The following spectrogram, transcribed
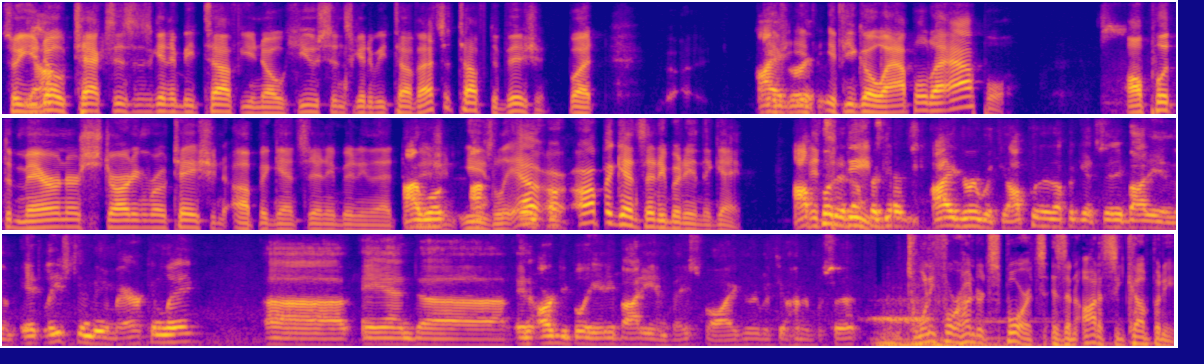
So you know Texas is going to be tough. You know Houston's going to be tough. That's a tough division. But I if, agree. If, if, you go apple to apple, I'll put the Mariners starting rotation up against anybody in that division will, easily, I, or, or, up against anybody in the game. I'll it's put it deep. up against. I agree with you. I'll put it up against anybody in the, at least in the American League uh, and uh, and arguably anybody in baseball. I agree with you 100. percent 2400 Sports is an Audacy company.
